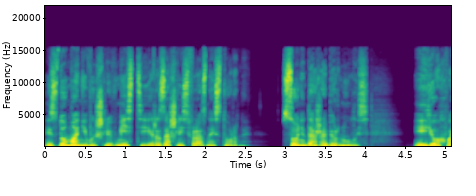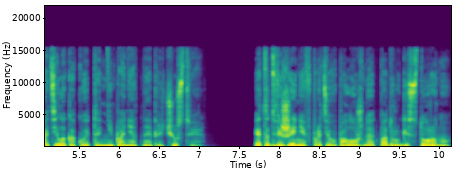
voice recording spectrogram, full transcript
Из дома они вышли вместе и разошлись в разные стороны. Соня даже обернулась, и ее охватило какое-то непонятное предчувствие. Это движение в противоположную от подруги сторону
